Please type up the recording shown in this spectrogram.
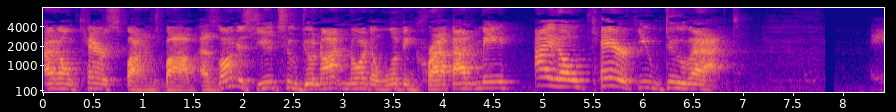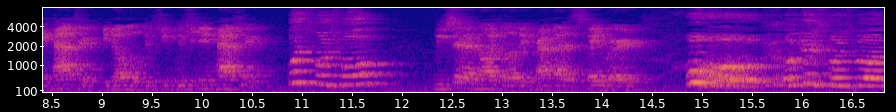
I don't care, SpongeBob. As long as you two do not annoy the living crap out of me, I don't care if you do that. Hey, Patrick, you know what we should, we should do, Patrick? What, SpongeBob? We should annoy the living crap out of Squidward. Oh, okay, SpongeBob.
